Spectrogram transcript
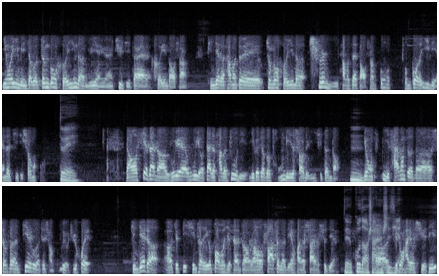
因为一名叫做真宫和音的女演员聚集在河阴岛上，凭借着他们对真宫和音的痴迷，他们在岛上共同过了一年的集体生活。对，然后现在呢，如月乌有带着他的助理，一个叫做同离的少女一起登岛，嗯，用以采访者的身份介入了这场故友聚会。紧接着，啊、就形成了一个暴风雪山庄，然后发生了连环的杀人事件。对，孤岛杀人呃，事件其中，还有雪地，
